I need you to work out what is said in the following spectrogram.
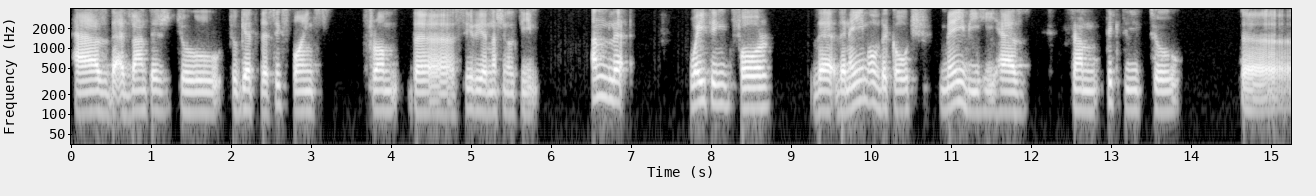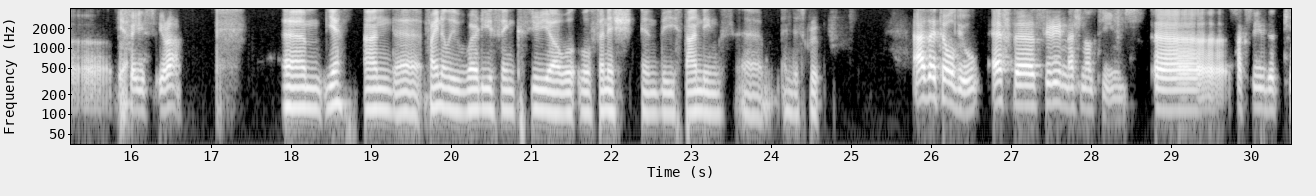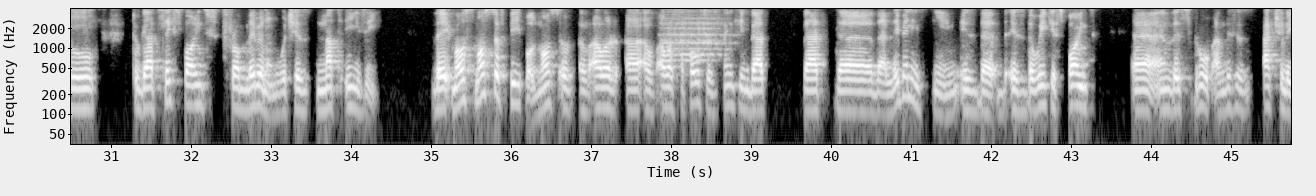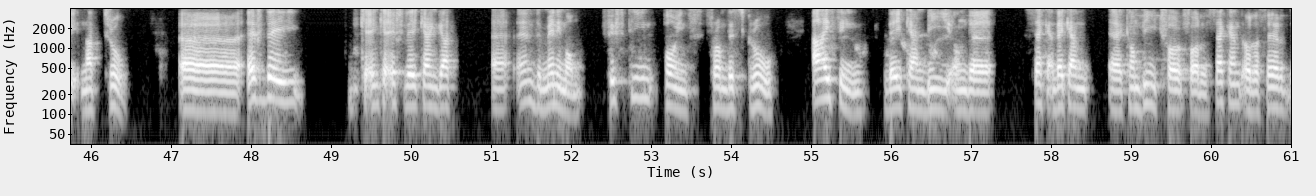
has the advantage to to get the six points from the Syrian national team, unless waiting for the the name of the coach. Maybe he has some tactic to uh, to yeah. face Iran. Um, yeah, and uh, finally, where do you think Syria will, will finish in the standings um, in this group? As I told you, if the Syrian national teams uh, succeeded to to get six points from Lebanon, which is not easy, they most most of people, most of, of our uh, of our supporters, thinking that that the, the Lebanese team is the is the weakest point uh, in this group, and this is actually not true. Uh, if they if they can get uh, in the minimum 15 points from this group, I think they can be on the second. They can uh, compete for for the second or the third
